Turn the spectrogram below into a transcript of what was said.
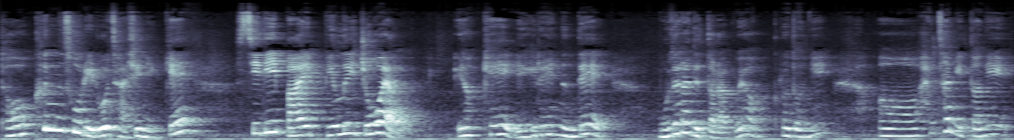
더 큰 소리로 자신 있게 CD by Billy Joel 이렇게 얘기를 했는데 못 알아듣더라고요. 그러더니 어, 한참 있더니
